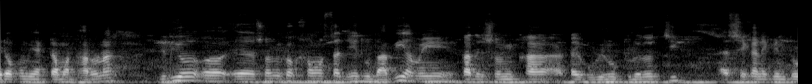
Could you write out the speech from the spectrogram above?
এরকমই একটা আমার ধারণা। যদিও সমীক্ষক সংস্থা যেহেতু দাবি, আমি তাদের সমীক্ষাটাই হুবহু তুলে ধরছি। সেখানে কিন্তু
